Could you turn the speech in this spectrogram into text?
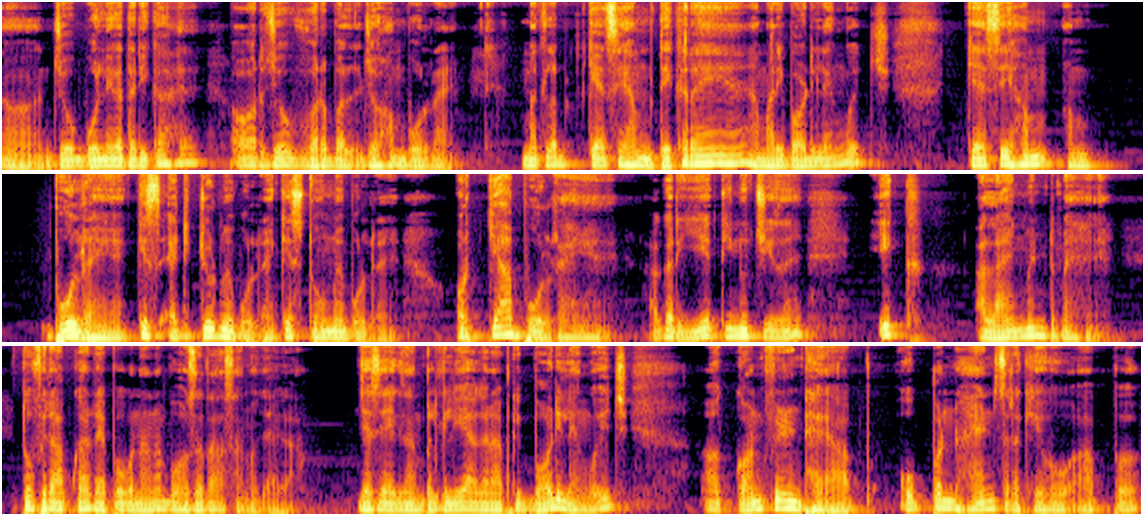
जो बोलने का तरीका है और जो वर्बल जो हम बोल रहे हैं। मतलब कैसे हम दिख रहे हैं हमारी बॉडी लैंग्वेज कैसे हम हम बोल रहे हैं, किस एटीट्यूड में बोल रहे हैं, किस टोन में बोल रहे हैं और क्या बोल रहे हैं। अगर ये तीनों चीज़ें एक अलाइनमेंट में हैं तो फिर आपका रेपो बनाना बहुत ज़्यादा आसान हो जाएगा। जैसे एग्जांपल के लिए अगर आपकी बॉडी लैंग्वेज कॉन्फिडेंट है, आप ओपन हैंड्स रखे हो, आप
